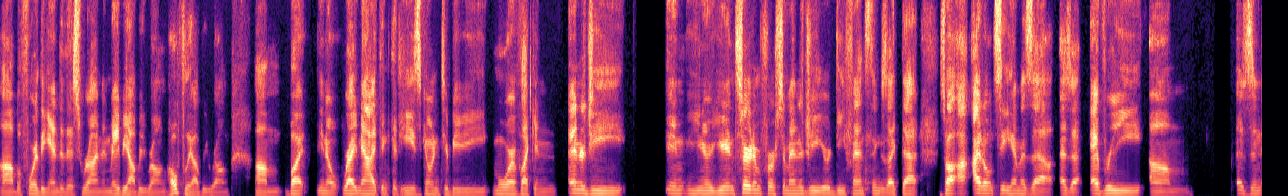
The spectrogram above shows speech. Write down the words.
uh, before the end of this run, and maybe I'll be wrong. Hopefully, I'll be wrong. Um, but you know, right now, I think that he's going to be more of like an energy in you know you insert him for some energy or defense things like that so I, I don't see him as a as a every um as an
